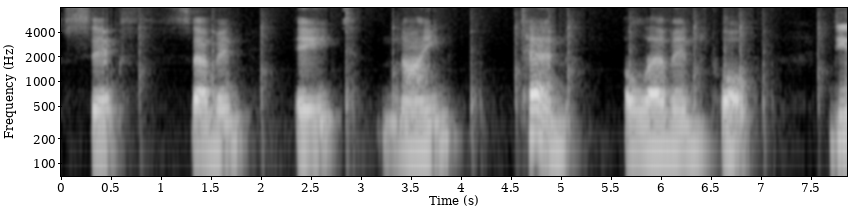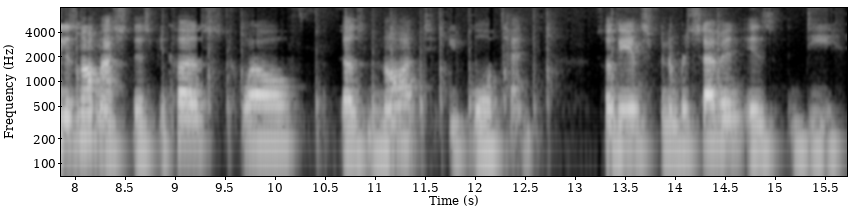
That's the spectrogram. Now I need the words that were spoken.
six, seven, eight, nine, ten, eleven, twelve. D does not match this because 12 does not equal 10. So the answer for number 7 is D.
